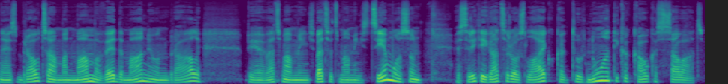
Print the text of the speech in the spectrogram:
mēs braucām, man mamma veda mani un brāli pie vecmāmiņas, vecvecmāmiņas ciemos, un es ritīgi atceros laiku, kad tur notika kaut kas savāds.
